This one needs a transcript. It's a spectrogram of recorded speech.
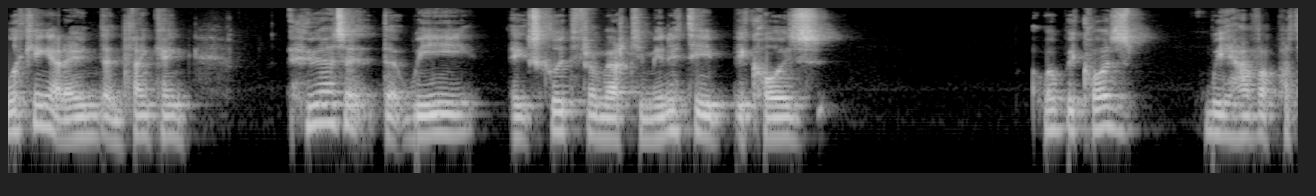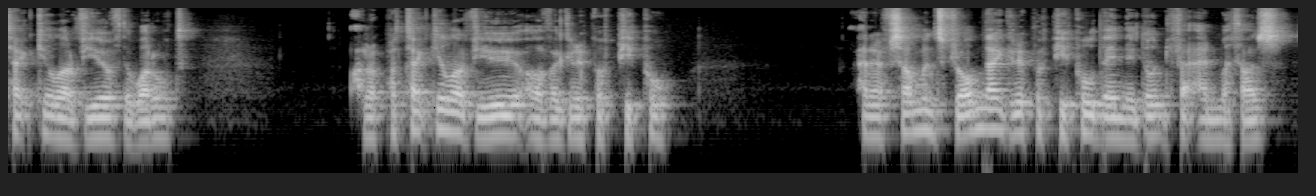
Looking around and thinking, who is it that we exclude from our community because, well, because we have a particular view of the world or a particular view of a group of people. And if someone's from that group of people, then they don't fit in with us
